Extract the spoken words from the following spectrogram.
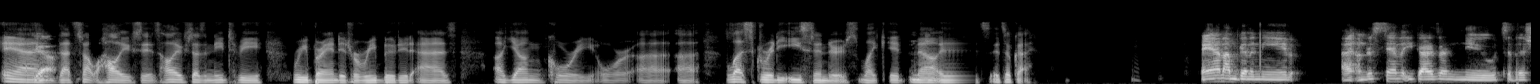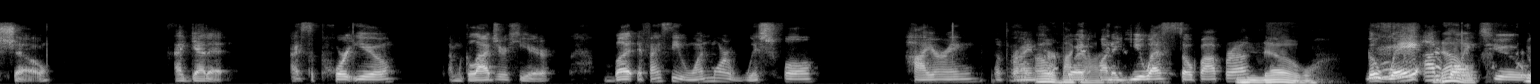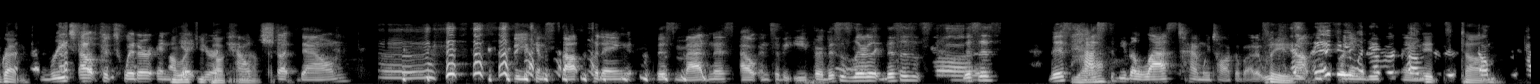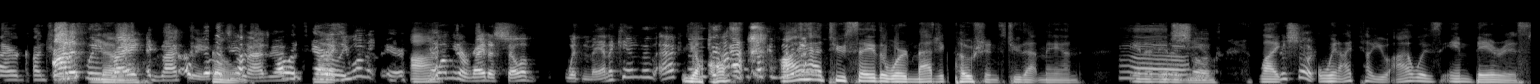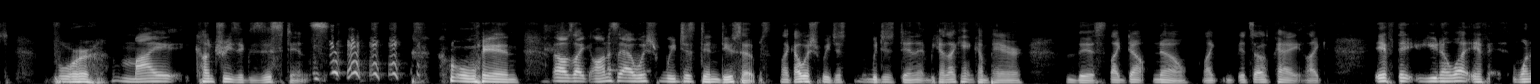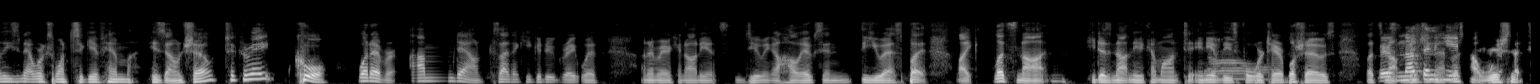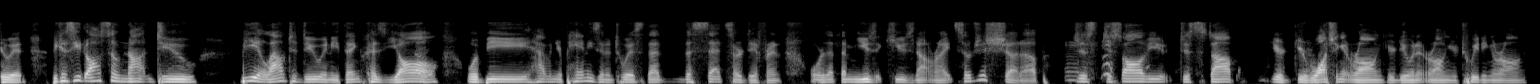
And Yeah. that's not what Hollyoaks is. Hollyoaks doesn't need to be rebranded or rebooted as a young Corrie or a, a less gritty EastEnders. Like it, no, mm-hmm. it's it's okay. And I'm gonna need. I understand that you guys are new to this show. I get it. I support you. I'm glad you're here. But if I see one more wishful hiring of Bryan Oh Kirkwood on a U.S. soap opera, No. the way I'm No. going to Okay. reach out to Twitter and I'll let get you your account No. shut down Uh, so you can stop putting this madness out into the ether. This is literally this is this is this Y'all? has to be the last time we talk about it. We Please. cannot be If he putting would ever come things. It's dumpster fire country, Honestly, No. right? Exactly. Could you No. imagine? voluntarily Like, you want me? here. You I, want me to write a show of, with mannequins as actors? Y'all, I I can do I that. had to say the word magic potions to that man in an Uh, interview. Like when I tell you I was embarrassed for my country's existence when I was like, honestly, I wish we just didn't do soaps. Like I wish we just we just didn't because I can't compare this. Like don't no. Like it's okay. Like if they you know what, if one of these networks wants to give him his own show to create, cool. Whatever. I'm down because I think he could do great with an American audience doing a Hollyoaks in the US. But like let's not he does not need to come on to any of these four terrible shows. Let's There's not nothing that. he- Let's not wish that to it because he'd also not do be allowed to do anything because y'all would be having your panties in a twist that the sets are different or that the music cue's not right. So just shut up. Mm. Just just all of you just stop. You're you're watching it wrong. You're doing it wrong. You're tweeting it wrong.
